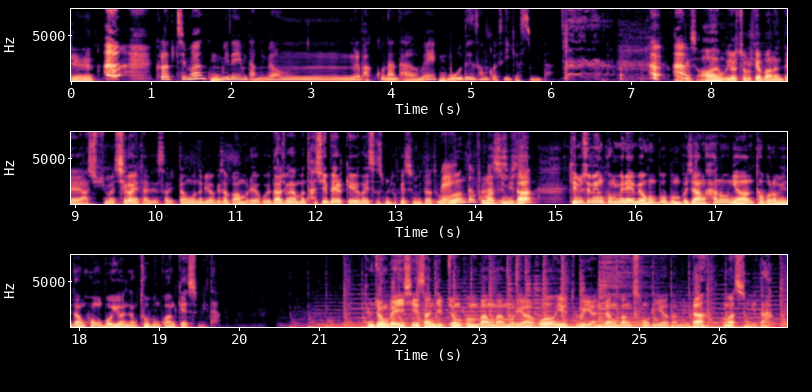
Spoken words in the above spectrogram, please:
예. 그렇지만 국민의힘 당명을 받고 난 다음에 음. 모든 선거에서 이겼습니다. 알겠습니다. 아, 뭐 여쭤볼 게 많은데 아쉽지만 시간이 다 돼서 일단 오늘 여기서 마무리하고 나중에 한번 다시 뵐 기회가 있었으면 좋겠습니다. 두 네, 분또 불러주십시오. 고맙습니다. 김수민 국민의힘 홍보본부장 한웅현 더불어민주당 홍보위원장 두 분과 함께했습니다. 김종배의 시선 집중 본방 마무리하고 유튜브 연장 방송으로 이어갑니다. 고맙습니다.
